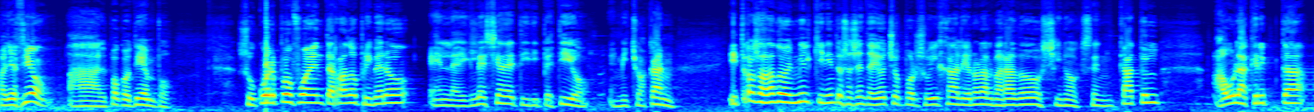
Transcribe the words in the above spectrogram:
Falleció al poco tiempo. Su cuerpo fue enterrado primero en la iglesia de Tiripetío, en Michoacán, y trasladado en 1568 por su hija Leonor Alvarado Sinoxencatl a una cripta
